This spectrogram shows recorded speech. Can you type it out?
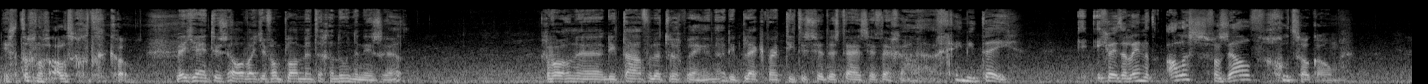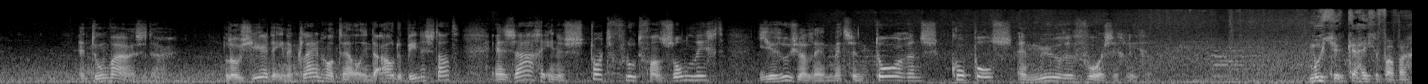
Is toch nog alles goed gekomen? Weet jij intussen al wat je van plan bent te gaan doen in Israël? Gewoon uh, die tafelen terugbrengen naar die plek waar Titus ze destijds heeft weggehaald. Geen idee. Ik, ik weet alleen dat alles vanzelf goed zou komen. En toen waren ze daar. Logeerden in een klein hotel in de oude binnenstad... en zagen in een stortvloed van zonlicht Jeruzalem... met zijn torens, koepels en muren voor zich liggen. Moet je kijken, papa.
